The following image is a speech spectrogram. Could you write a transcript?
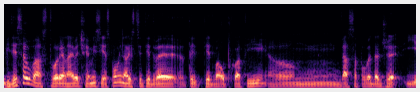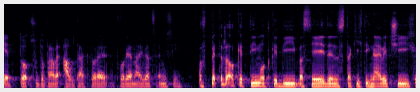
Kde sa u vás tvoria najväčšie emisie? Spomínali ste tie, dve, tie, tie dva obchvaty. Um, dá sa povedať, že je to, sú to práve autá, ktoré tvoria najviac emisí? V Petržalke tým, odkedy vlastne jeden z takých tých najväčších e,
